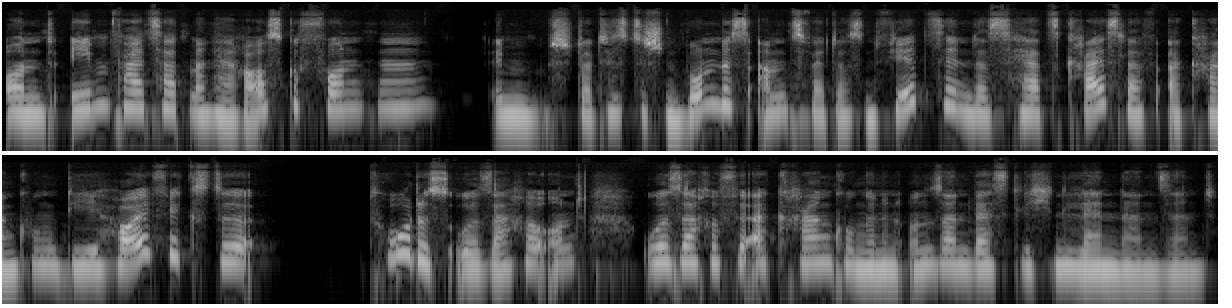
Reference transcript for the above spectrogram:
Und ebenfalls hat man herausgefunden, im Statistischen Bundesamt 2014, dass Herz-Kreislauf-Erkrankungen die häufigste Todesursache und Ursache für Erkrankungen in unseren westlichen Ländern sind.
